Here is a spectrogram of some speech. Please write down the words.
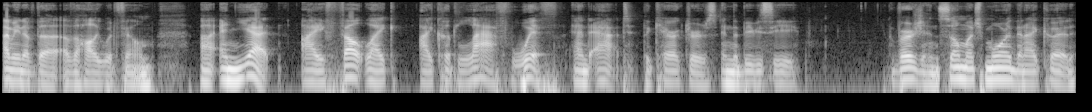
I mean of the of the Hollywood film, uh, and yet I felt like I could laugh with and at the characters in the BBC version so much more than I could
